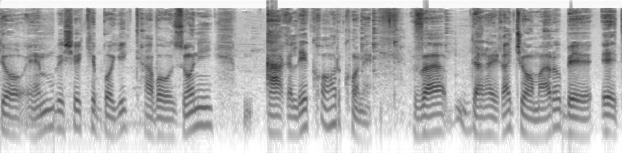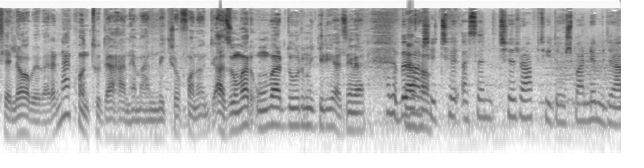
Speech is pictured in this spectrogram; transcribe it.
دائم بشه که با یک توازنی عقله کار کنه. و در حقیقت جامعه رو به اعتلاع ببره. نکن تو دهن من میکروفون. از اونور اونور دور می‌گیری از این حالا ببخشید چه اصلا چه ربطی داشت؟ من نمی‌دونم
